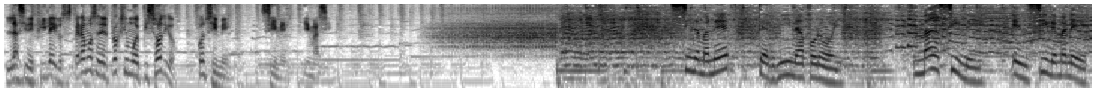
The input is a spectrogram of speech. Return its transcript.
la cinefila y los esperamos en el próximo episodio con cine, cine y más cine. Cinemanet termina por hoy. Más cine en Cinemanet.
